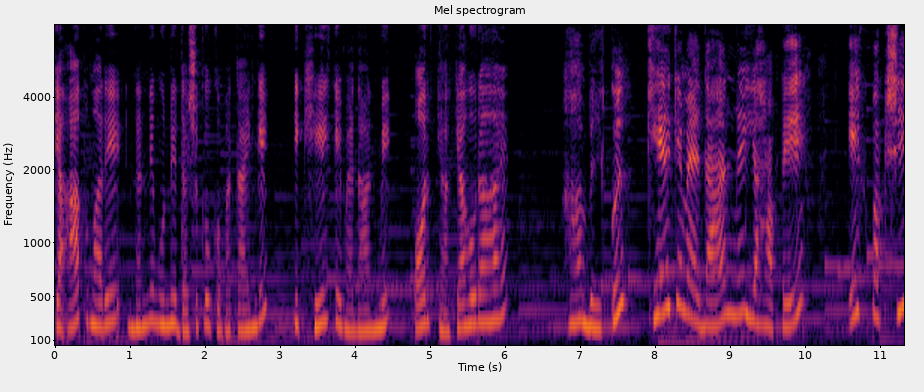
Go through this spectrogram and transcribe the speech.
क्या आप हमारे नन्हे मुन्ने दर्शकों को बताएँगे कि खेल के मैदान में और क्या क्या हो रहा है? हाँ बिल्कुल। खेल के मैदान में यहाँ पे एक पक्षी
